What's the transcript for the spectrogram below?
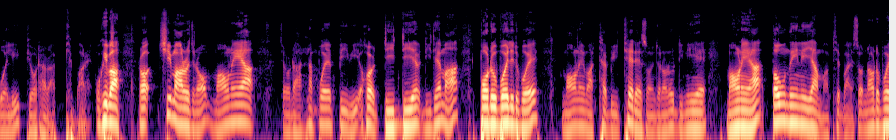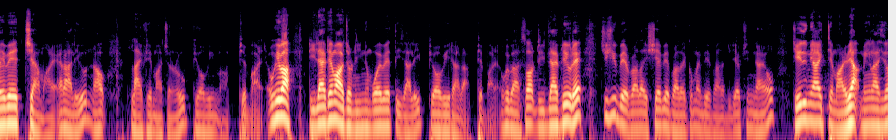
ပွဲလေးပြောထားတာ ဖြစ်ပါတယ်โอเคပါအဲ့တော့ရှေ့မှာတော့ကျွန်တော်မောင်းထဲကကျွန်တော်ဒါနှစ်ပွဲပြီးပြီအခုဒီဒီဒီထဲမှာ porto ပွဲလေးတစ်ပွဲမောင်းထဲမှာထပ်ပြီးထည့်တယ်ဆိုရင်ကျွန်တော်တို့ဒီနေ့ရဲ့မောင်းထဲက3သိန်းလေးရမှာဖြစ်ပါတယ်ဆိုတော့နောက်တစ်ပွဲပဲကြံပါတယ်အဲ့ဒါလေးကိုနောက် live ထဲမှာကျွန်တော်တို့ပြောပြီးမှာဖြစ်ပါတယ်โอเคပါဒီ live ထဲမှာကျွန်တော်ဒီနှစ်ပွဲပဲတေချာလေးပြောပေးထားတာဖြစ်ပါတယ်โอเคပါဆိုတော့ဒီ live လေးကိုလည်းကြည့်ရှုပေး brother share ပေး brother comment ပေး brother ဒီတယောက်ချင်းတိုင်းကိုကျေးဇူးအများကြီးတင်ပါတယ်ဗျမင်္ဂလာရှိသော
